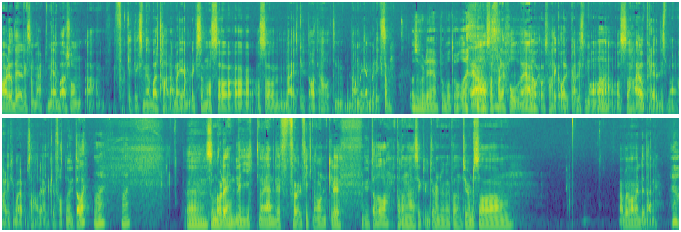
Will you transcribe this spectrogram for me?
har det jo det liksom vært med bare sånn uh, Fuck it, liksom. Jeg bare tar av meg hjem, liksom. Og så, og så veit gutta at jeg har hatt en dame hjemme, liksom. Og så får det på en måte holde? Ja, og så får det holde, jeg, og, og så har jeg ikke orka, liksom. Og, og så har jeg jo prøvd, liksom, har har ikke bare, så har jeg ikke fått noe ut av det. Nei, nei. Eh, så når det endelig gikk, når jeg endelig fikk noe ordentlig ut av det, da, på denne sykkelturen, på denne turen, så Ja, det var veldig deilig. Ja.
